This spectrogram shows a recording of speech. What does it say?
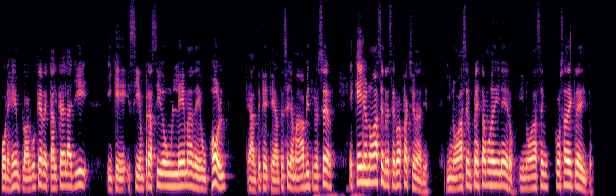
Por ejemplo, algo que recalca él allí y que siempre ha sido un lema de Uphold, que antes, que, antes se llamaba BitReserve, es que ellos no hacen reserva fraccionaria y no hacen préstamos de dinero y no hacen cosas de crédito.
